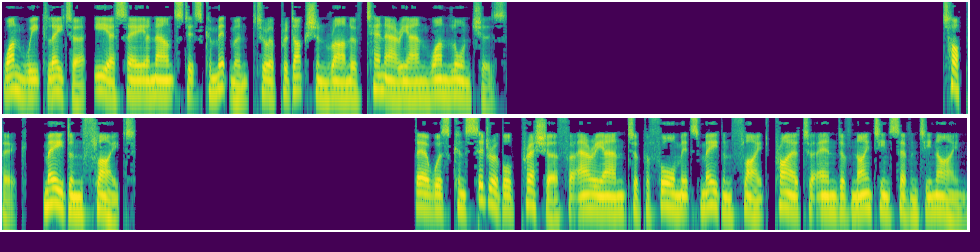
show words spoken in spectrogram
One week later, ESA announced its commitment to a production run of 10 Ariane 1 launches. Maiden flight There was considerable pressure for Ariane to perform its maiden flight prior to end of 1979.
